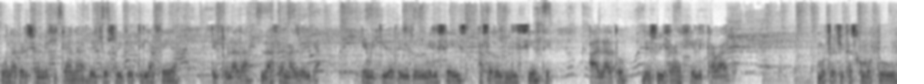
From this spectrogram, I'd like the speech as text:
una versión mexicana de Yo soy Betty la Fea, titulada La Fea Más Bella, emitida desde 2006 hasta 2007, al lado de su hija Angélica Vale. Muchas chicas como tú,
